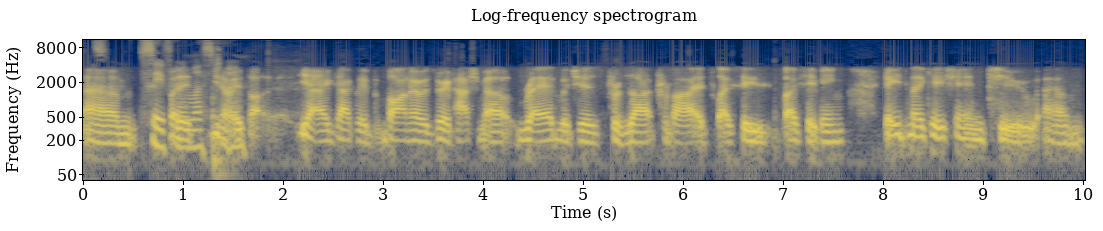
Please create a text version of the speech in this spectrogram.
Um, Safer and less you know, time. it's uh, yeah, exactly. Bono is very passionate about RED, which is provides life saving AIDS medication to um,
